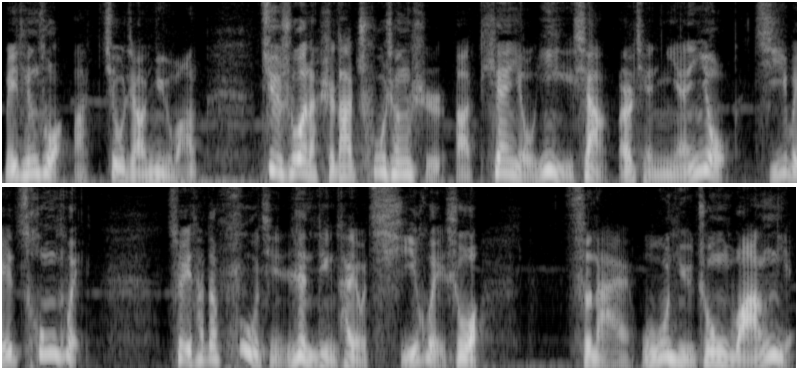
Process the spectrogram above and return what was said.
没听错啊，就叫女王。据说呢，是她出生时啊，天有异象，而且年幼，极为聪慧，所以她的父亲认定她有奇慧，说此乃五女中王也。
